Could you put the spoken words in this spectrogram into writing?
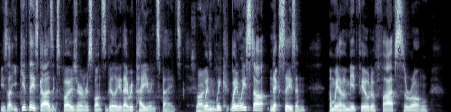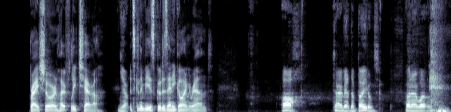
He's like, you give these guys exposure and responsibility, they repay you in spades. So When we when we start next season and we have a midfield of Fyfe Serong, Brayshaw, and hopefully Cerra, yeah. it's going to be as good as any going around. Oh, don't know about the Beatles. I don't know what.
